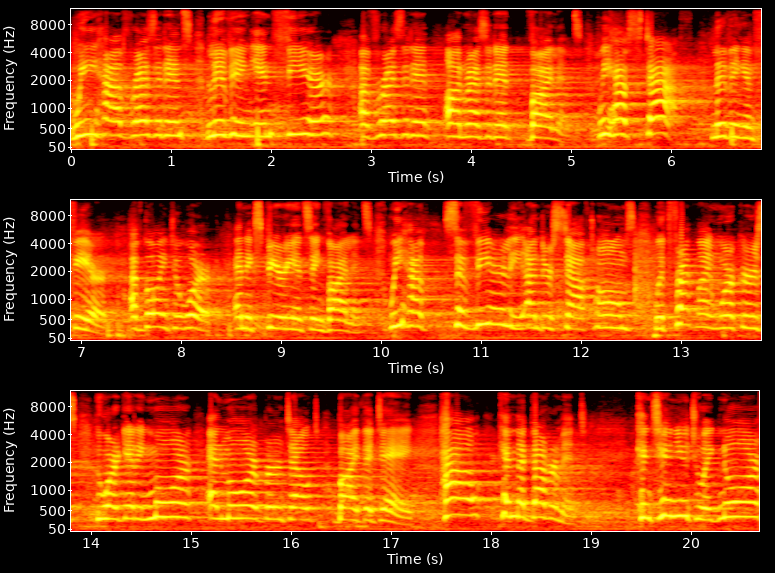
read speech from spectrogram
We have residents living in fear of resident-on-resident violence. We have staff living in fear of going to work and experiencing violence. We have severely understaffed homes with frontline workers who are getting more and more burnt out by the day. How can the government continue to ignore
